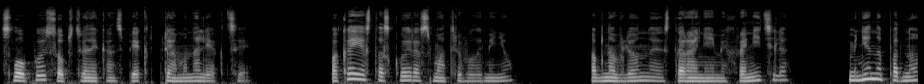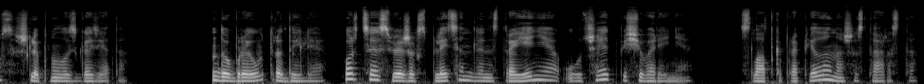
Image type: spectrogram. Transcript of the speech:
Слопаю собственный конспект прямо на лекции. Пока я с тоской рассматривала меню, обновленное стараниями хранителя, мне на поднос шлепнулась газета. «Доброе утро, Делия. Порция свежих сплетен для настроения улучшает пищеварение». Сладко пропела наша староста.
